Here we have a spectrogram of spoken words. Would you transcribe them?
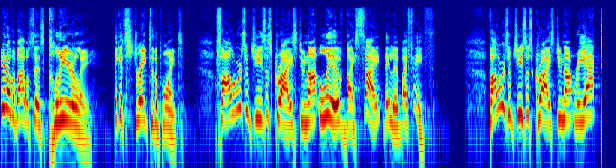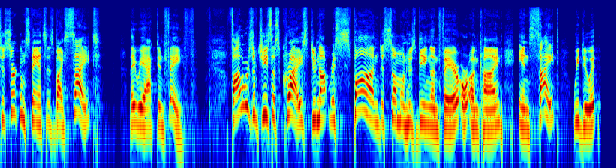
Do you know the Bible says clearly, it gets straight to the point. Followers of Jesus Christ do not live by sight, they live by faith. Followers of Jesus Christ do not react to circumstances by sight, they react in faith. Followers of Jesus Christ do not respond to someone who's being unfair or unkind in sight, we do it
